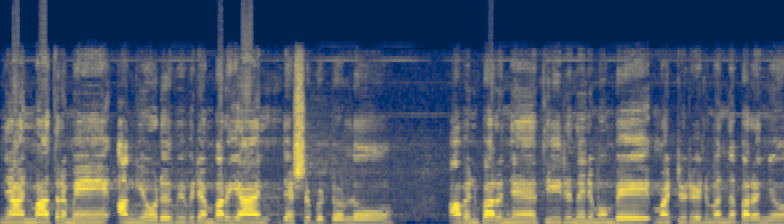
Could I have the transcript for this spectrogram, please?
ഞാൻ മാത്രമേ അങ്ങയോട് വിവരം പറയാൻ രക്ഷപ്പെട്ടുള്ളൂ. അവൻ പറഞ്ഞ് തീരുന്നതിന് മുമ്പേ മറ്റൊരുവൻ വന്ന് പറഞ്ഞു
